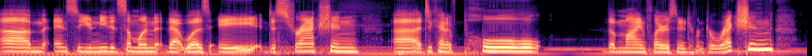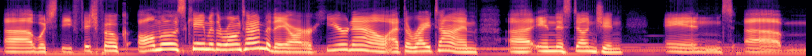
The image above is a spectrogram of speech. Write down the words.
um, and so you needed someone that was a distraction uh, to kind of pull the mind flayers in a different direction, uh, which the fish folk almost came at the wrong time, but they are here now at the right time uh, in this dungeon. And um,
